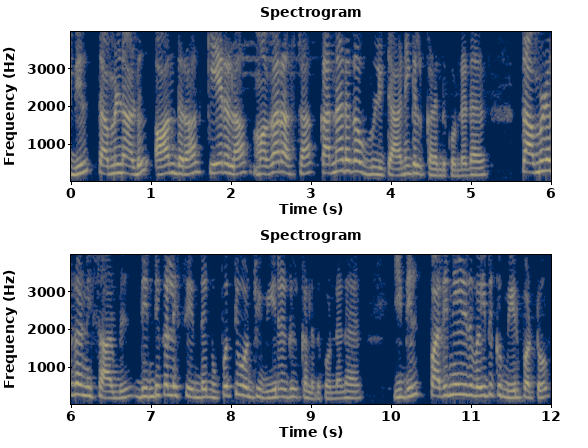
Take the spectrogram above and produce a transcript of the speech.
இதில் தமிழ்நாடு ஆந்திரா கேரளா மகாராஷ்டிரா கர்நாடகா உள்ளிட்ட அணிகள் கலந்து கொண்டனர். தமிழக அணி சார்பில் திண்டுக்கல்லை சேர்ந்த முப்பத்தி ஒன்று வீரர்கள் கலந்து கொண்டனர். இதில் பதினேழு வயதுக்கு மேற்பட்டோர்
